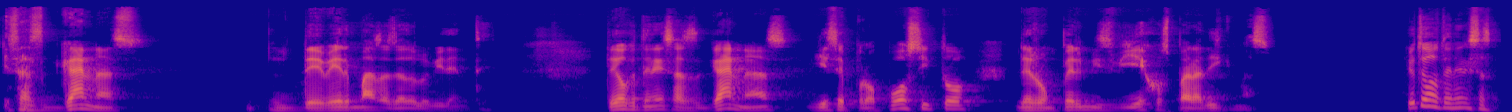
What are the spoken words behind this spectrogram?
esas ganas de ver más allá de lo evidente. Tengo que tener esas ganas y ese propósito de romper mis viejos paradigmas. Yo tengo que tener esas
